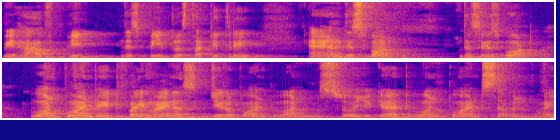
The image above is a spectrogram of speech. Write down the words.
we have p this p plus 33 and this one this is what? 1.85 minus 0.1 so you get 1.7y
